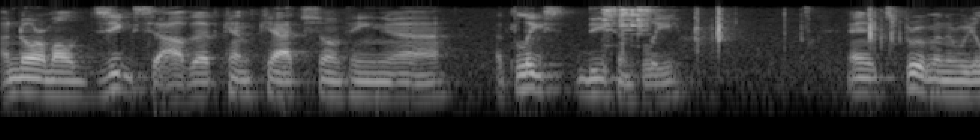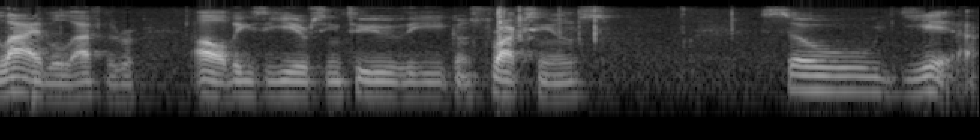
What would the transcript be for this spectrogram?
a normal jigsaw that can catch something uh, at least decently. And it's proven reliable after all these years into the constructions. So yeah.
